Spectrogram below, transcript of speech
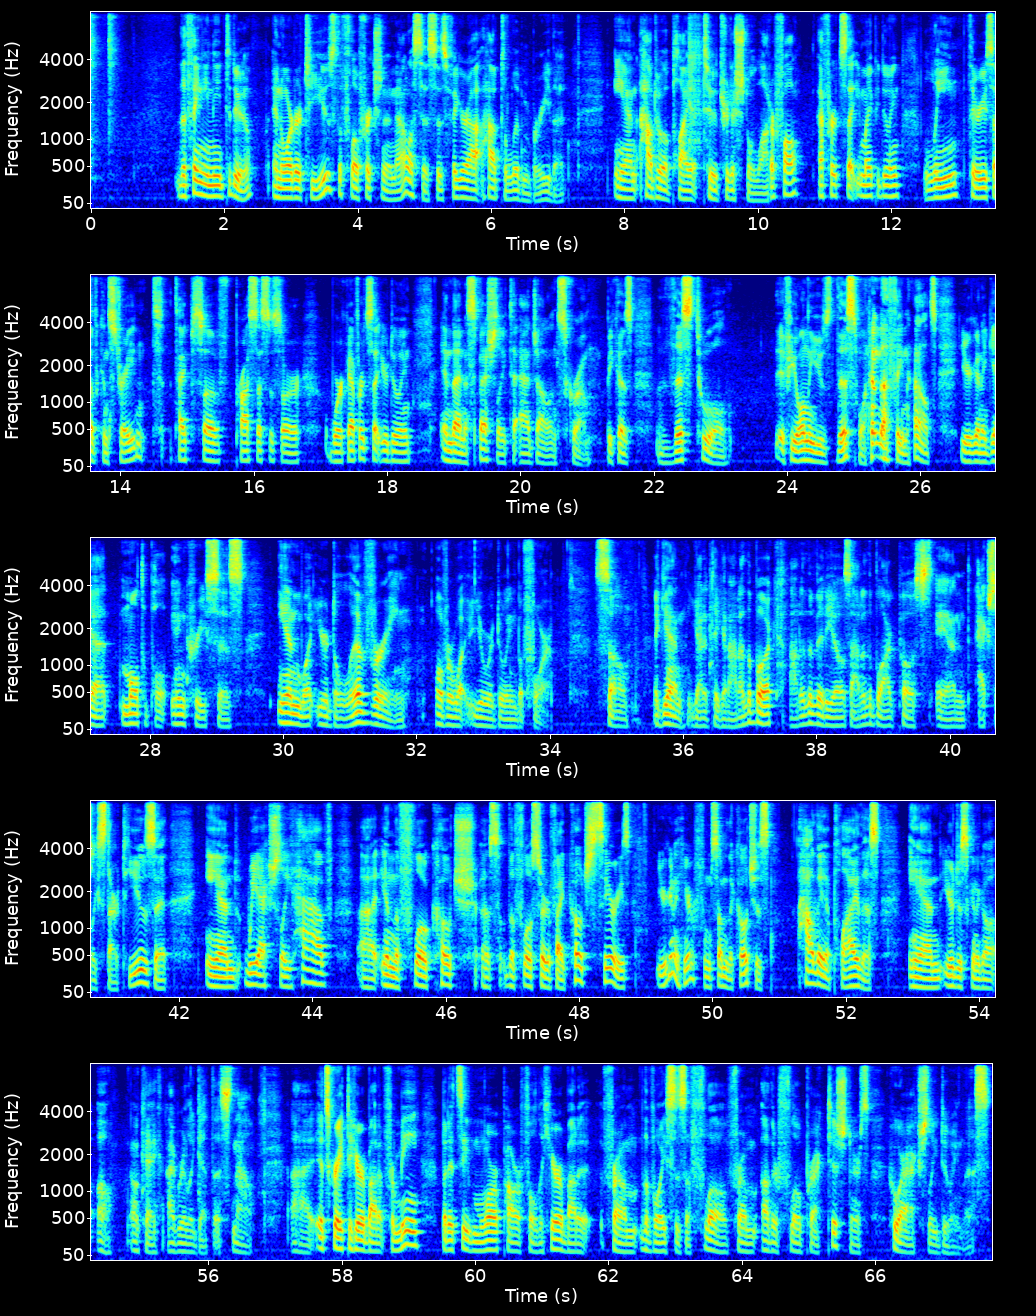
the thing you need to do in order to use the flow friction analysis is figure out how to live and breathe it and how to apply it to traditional waterfall efforts that you might be doing, lean theories of constraint types of processes or work efforts that you're doing, and then especially to Agile and Scrum because this tool, if you only use this one and nothing else, you're going to get multiple increases in what you're delivering over what you were doing before. So again, you got to take it out of the book, out of the videos, out of the blog posts, and actually start to use it. And we actually have uh, in the Flow Coach, uh, the Flow Certified Coach series, you're going to hear from some of the coaches how they apply this. And you're just going to go, oh, okay, I really get this now. Uh, it's great to hear about it from me but it's even more powerful to hear about it from the voices of flow from other flow practitioners who are actually doing this.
